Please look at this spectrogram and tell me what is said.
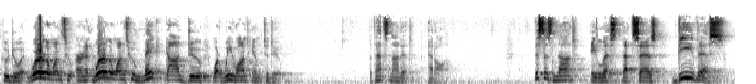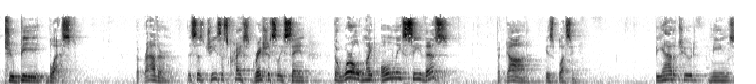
who do it. We're the ones who earn it. We're the ones who make God do what we want Him to do. But that's not it at all. This is not a list that says, be this to be blessed. But rather, this is Jesus Christ graciously saying, the world might only see this, but God is blessing. Beatitude means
